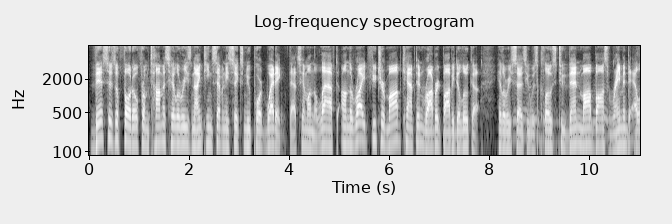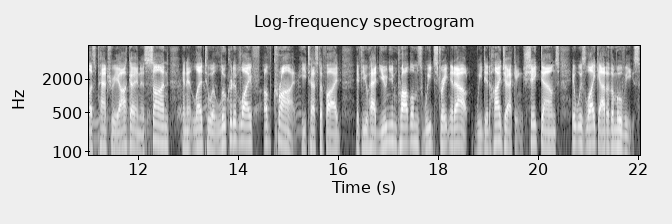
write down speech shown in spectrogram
This is a photo from Thomas Hillary's 1976 Newport wedding. That's him on the left. On the right, future mob captain Robert Bobby DeLuca. Hillary says he was close to then mob boss Raymond L.S. Patriarca and his son, and it led to a lucrative life of crime. He testified, if you had union problems, we'd straighten it out. We did hijacking, shakedowns. It was like out of the movies.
